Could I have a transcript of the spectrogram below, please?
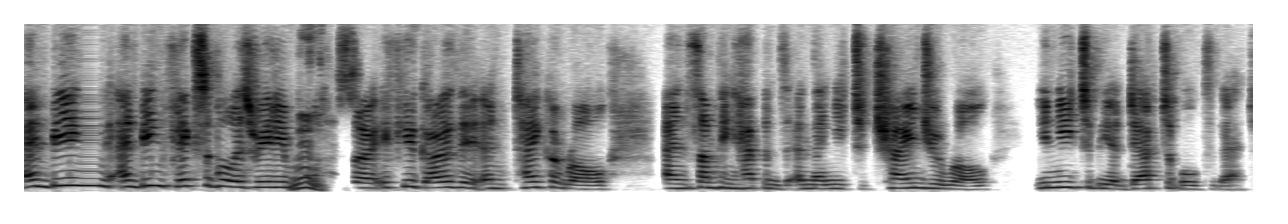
and being and being flexible is really Mm. important. So if you go there and take a role, and something happens, and they need to change your role, you need to be adaptable to that.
